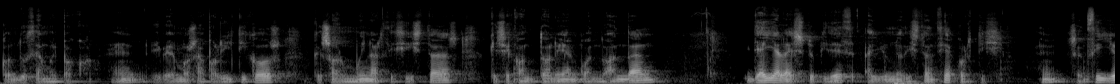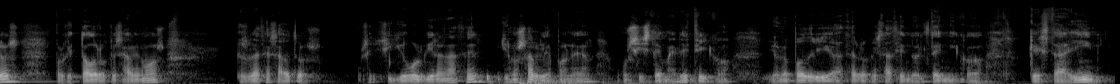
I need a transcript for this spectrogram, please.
conduce a muy poco. ¿eh? Y vemos a políticos que son muy narcisistas, que se contonean cuando andan. De ahí a la estupidez hay una distancia cortísima. ¿eh? Sencillos, porque todo lo que sabemos es gracias a otros. Si yo volviera a nacer, yo no sabría poner un sistema eléctrico. Yo no podría hacer lo que está haciendo el técnico que está ahí.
